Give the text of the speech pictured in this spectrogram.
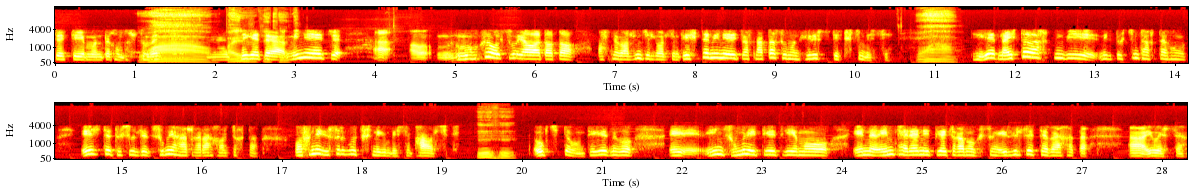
зээтэй юм өндөр хүн болсон байна. Тэгээд миний ээж мөнхийн улс руу яваад одоо бас нэг олон жил болж байна. Гэхдээ миний ээж бас надаас өмнө Христэд итгэсэн байсан. Вау. Тэгээд 80 таа байхад нь би нэг 45 таа хүн ээжтэй төшөөлөд сүмийн хаалгаар анх орж явахдаа Бурхныг эсэргүүцэх нэг юм байсан Паул шиг. Аа. Өвчтэй хүн. Тэгээд нөгөө энэ сүмэн эдгээд юм уу энэ энэ тарианы эдгэж байгаа мó гэсэн эргэлзээтэй байхад юу яасан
